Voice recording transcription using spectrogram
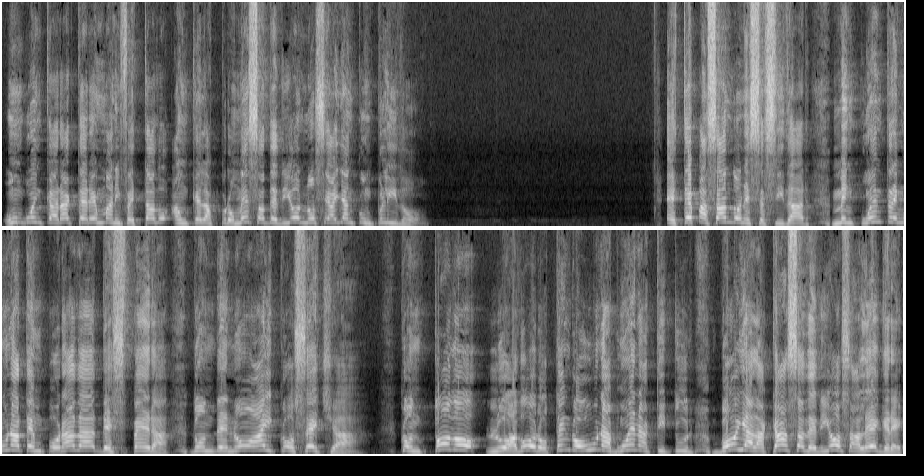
Un buen carácter es manifestado aunque las promesas de Dios no se hayan cumplido. Esté pasando necesidad, me encuentre en una temporada de espera donde no hay cosecha con todo lo adoro, tengo una buena actitud, voy a la casa de Dios alegre,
